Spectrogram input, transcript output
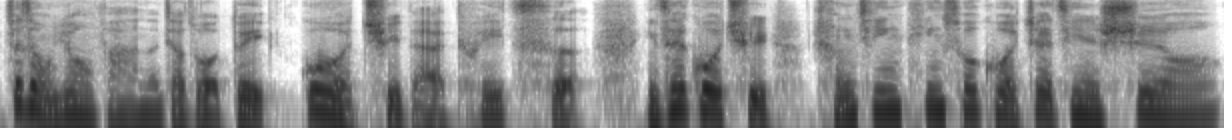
这种用法呢叫做对过去的推测。你在过去曾经听说过这件事哦。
